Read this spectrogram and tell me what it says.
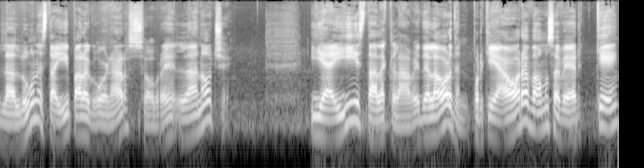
la luna está ahí para gobernar sobre la noche. Y ahí está la clave de la orden, porque ahora vamos a ver que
